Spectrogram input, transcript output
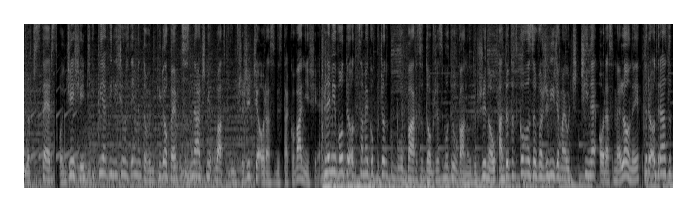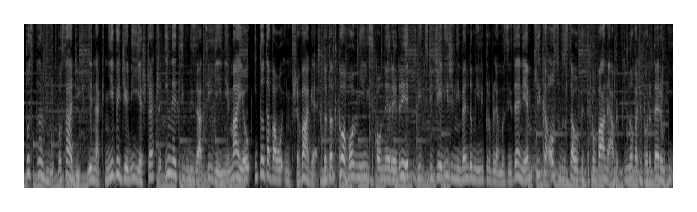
ilość serc o 10 i pojawili się z diamentowym kilofem, co znacznie ułatwi im przeżycie oraz wystakowanie się. Plemię wody od samego początku było bardzo dobrze zmotywowaną drużyną, a dodatkowo zauważyli, że mają trzcinę oraz melony, które od razu postanowili posadzić. Jednak nie wiedzieli jeszcze, że inne cywilizacje jej nie mają i to dawało im przewagę. Dodatkowo mieli spawnery ryb, więc wiedzieli, że nie będą mieli problemu z jedzeniem. Kilka osób zostało wytypowane, aby pilnować borderu i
